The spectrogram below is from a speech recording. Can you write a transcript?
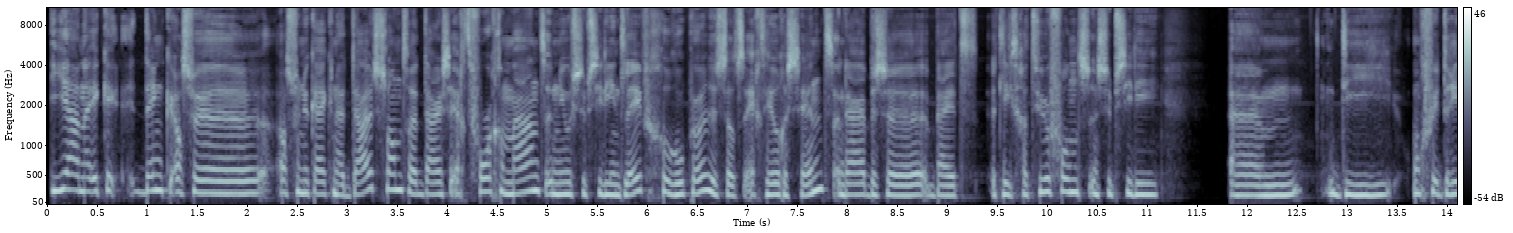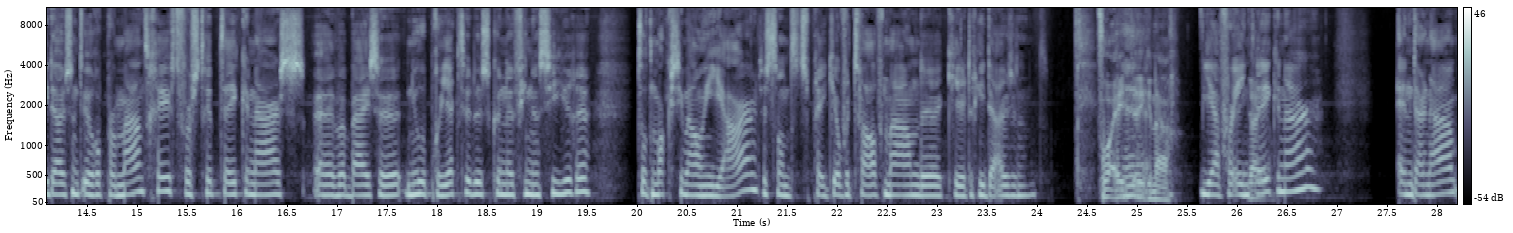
Ja, nou, ik denk als we, als we nu kijken naar Duitsland, eh, daar is echt vorige maand een nieuwe subsidie in het leven geroepen. Dus dat is echt heel recent. En daar hebben ze bij het, het Literatuurfonds een subsidie um, die ongeveer 3000 euro per maand geeft voor striptekenaars, uh, waarbij ze nieuwe projecten dus kunnen financieren tot maximaal een jaar. Dus dan spreek je over 12 maanden keer 3000. Voor één uh, tekenaar? Ja, voor één ja, tekenaar. En daarna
